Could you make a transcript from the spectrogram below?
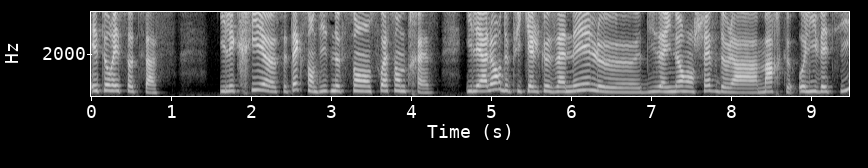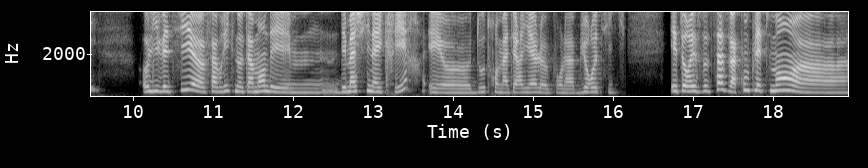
Ettore Sotsas. Il écrit euh, ce texte en 1973. Il est alors depuis quelques années le designer en chef de la marque Olivetti, Olivetti euh, fabrique notamment hum, des, machines à écrire et euh, d'autres matériels pour la bureautique. Et Torres Sotsas va complètement euh,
